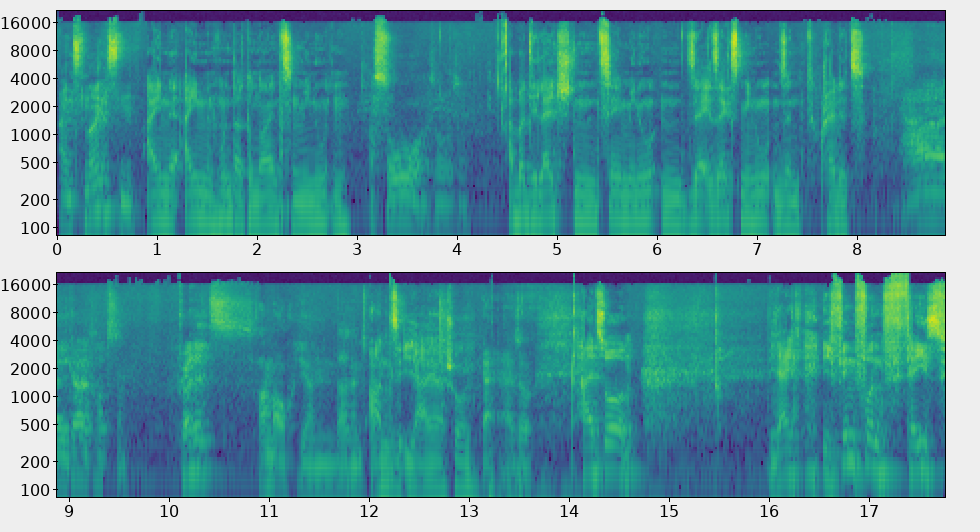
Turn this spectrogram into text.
1,19. Eine, 119 Minuten. Ach so, so, so. Aber die letzten 10 Minuten, 6 Minuten sind Credits. Ah, egal, trotzdem. Credits haben wir auch hier in da sind An, ja, ja, schon. Ja, also. Also, vielleicht, ich finde von Phase,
